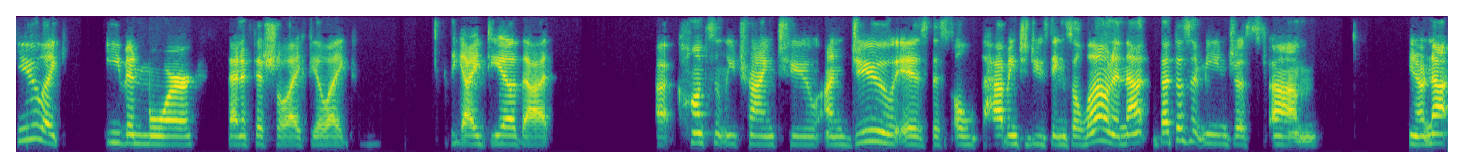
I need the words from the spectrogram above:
you, like even more beneficial. I feel like the idea that uh, constantly trying to undo is this having to do things alone. And that that doesn't mean just um, you know not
